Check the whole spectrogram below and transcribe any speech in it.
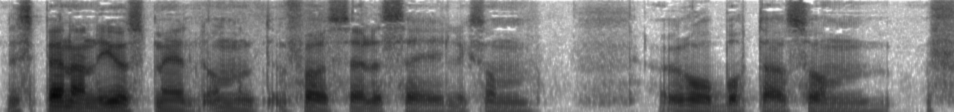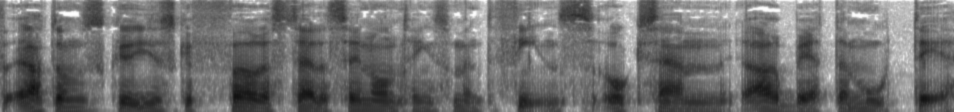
det är spännande just med om man föreställer sig liksom robotar som att de ska, just ska föreställa sig någonting som inte finns och sen arbeta mot det.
